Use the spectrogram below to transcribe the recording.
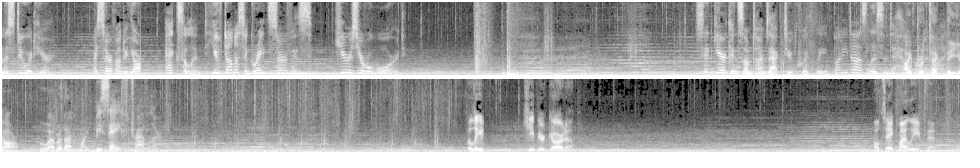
I'm the steward here. I serve under your... Excellent. You've done us a great service. Here is your reward. Siddgeir can sometimes act too quickly, but he does listen to Helver I and protect the Jarl, whoever that might be. Be safe, traveler. The lead. Keep your guard up. I'll take my leave then.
